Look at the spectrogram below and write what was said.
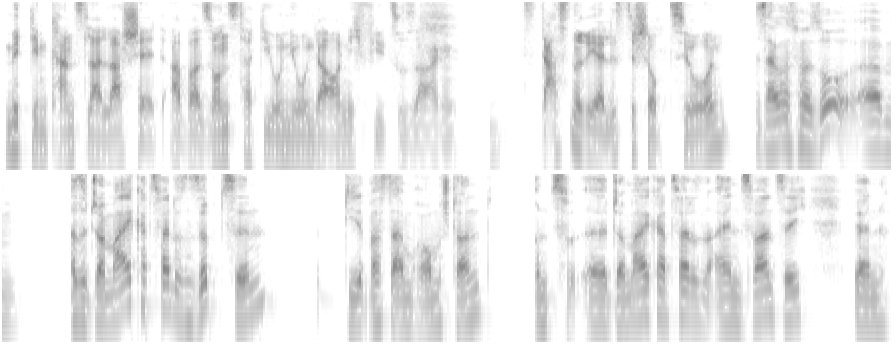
mit dem Kanzler Laschet, aber sonst hat die Union da auch nicht viel zu sagen. Ist das eine realistische Option? Sagen wir es mal so, ähm, also Jamaika 2017, die, was da im Raum stand, und äh, Jamaika 2021 wären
